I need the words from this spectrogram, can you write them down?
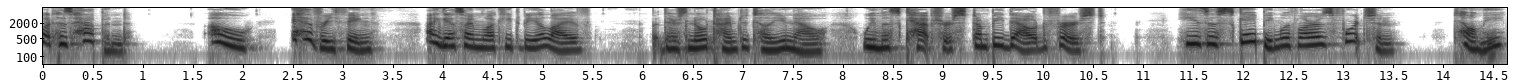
What has happened? Oh, everything. I guess I'm lucky to be alive. But there's no time to tell you now. We must capture Stumpy Dowd first. He's escaping with Laura's fortune. Tell me,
